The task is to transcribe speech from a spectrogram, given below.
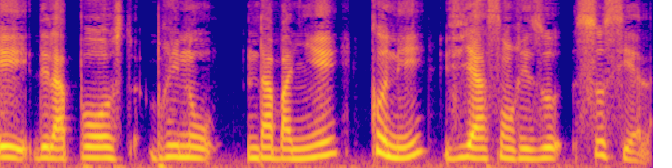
et de la poste Bruno Ndabagné, connaît via son réseau social.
